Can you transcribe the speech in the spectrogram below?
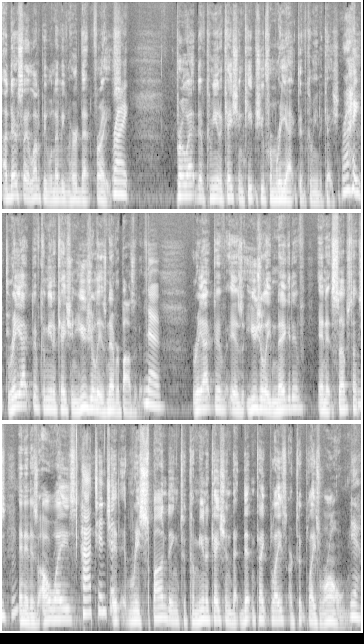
I dare say a lot of people never even heard that phrase. Right. Proactive communication keeps you from reactive communication. Right. Reactive communication usually is never positive. No. Reactive is usually negative in its substance, Mm-hmm. and it is always High tension. it, responding to communication that didn't take place or took place wrong. yeah.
